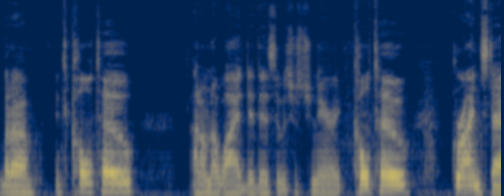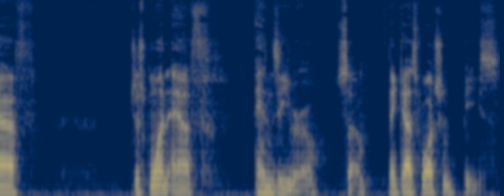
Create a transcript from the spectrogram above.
but uh, it's Colto. I don't know why it did this. It was just generic. Colto, Grindstaff, just one F, and zero. So, thank you guys for watching. Peace.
